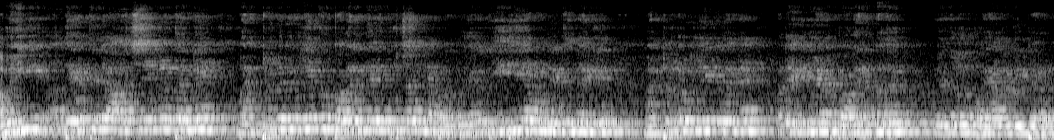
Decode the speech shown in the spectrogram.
അപ്പൊ ഈ അദ്ദേഹത്തിന്റെ ആശയങ്ങൾ തന്നെ മറ്റുള്ളവരിലേക്ക് പകരുന്നതിനെ കുറിച്ചാണ് ഞാൻ പറഞ്ഞത്. വേറെ രീതിയിലാണ് എഴുതുന്നതെങ്കിലും മറ്റുള്ളവരിലേക്ക് തന്നെ അത് എങ്ങനെയാണ് പകരുന്നത് എന്നുള്ളത് പറയാൻ വേണ്ടിയിട്ടാണ്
